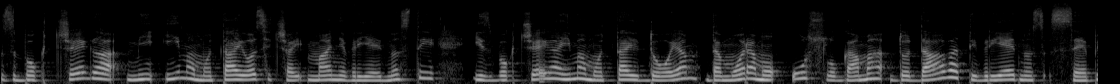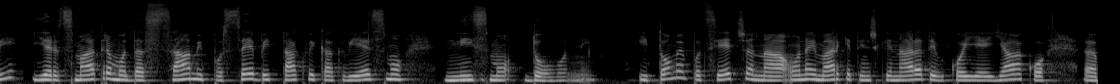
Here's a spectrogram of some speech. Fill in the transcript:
zbog čega mi imamo taj osjećaj manje vrijednosti i zbog čega imamo taj dojam da moramo uslugama dodavati vrijednost sebi jer smatramo da sami po sebi takvi kakvi jesmo nismo dovoljni. I to me podsjeća na onaj marketinški narativ koji je jako e,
